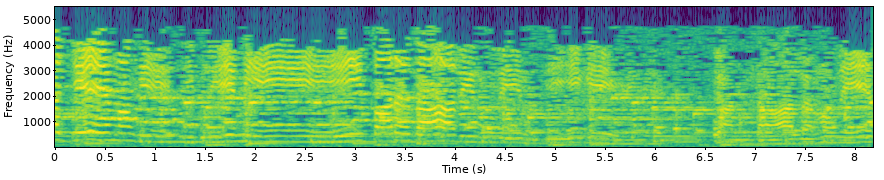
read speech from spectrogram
රාජේ මගේ ප්‍රේමී පරදා විරුවෙන් සීගේ චන්දාල නොවේ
